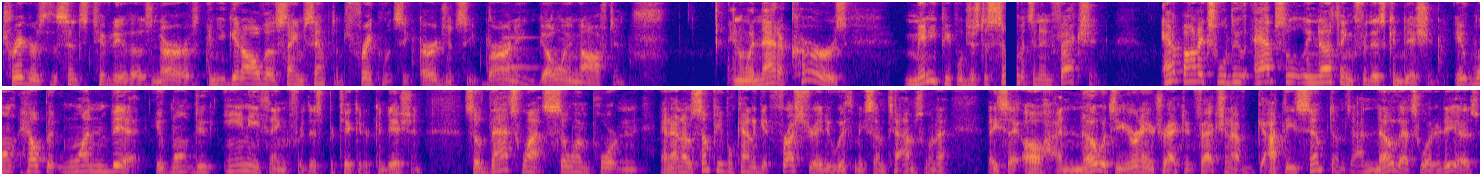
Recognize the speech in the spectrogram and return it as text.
triggers the sensitivity of those nerves, and you get all those same symptoms frequency, urgency, burning, going often. And when that occurs, many people just assume it's an infection. Antibiotics will do absolutely nothing for this condition. It won't help it one bit. It won't do anything for this particular condition. So that's why it's so important. And I know some people kind of get frustrated with me sometimes when I they say, "Oh, I know it's a urinary tract infection. I've got these symptoms. I know that's what it is."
